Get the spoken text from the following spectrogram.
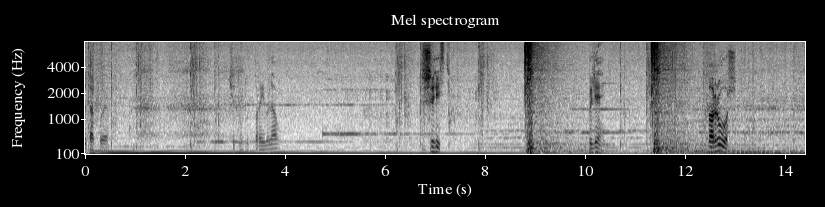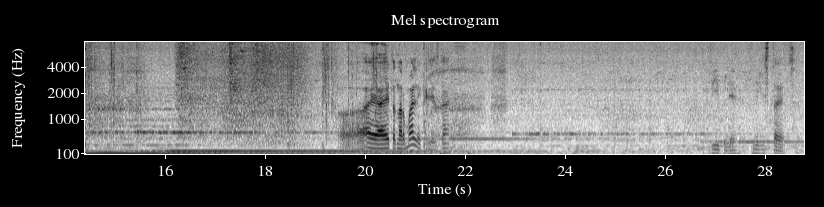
Что такое? Что ты тут проявлял? Жесть. Блядь. Хорош. А, а это нормальный конец, да? Библия не листается.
